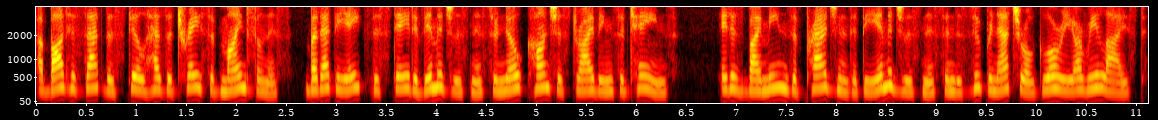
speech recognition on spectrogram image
a bodhisattva still has a trace of mindfulness, but at the eighth the state of imagelessness or no conscious drivings attains. It is by means of prajna that the imagelessness and the supernatural glory are realized.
